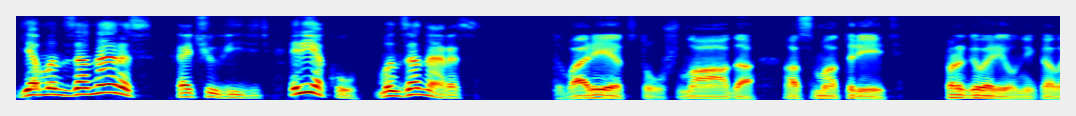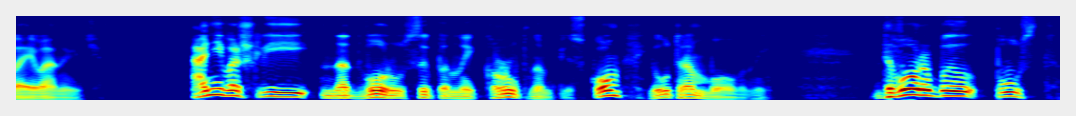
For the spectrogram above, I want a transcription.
Я Манзанарес хочу видеть, реку Манзанарес. — Дворец-то уж надо осмотреть, — проговорил Николай Иванович. Они вошли на двор, усыпанный крупным песком и утрамбованный. Двор был пуст,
